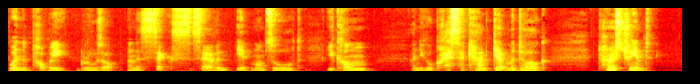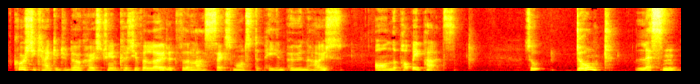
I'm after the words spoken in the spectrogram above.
when the puppy grows up and is six, seven, eight months old, you come and you go, Chris, I can't get my dog house trained. Of course, you can't get your dog house trained because you've allowed it for the last six months to pee and poo in the house on the puppy pads. So don't listen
